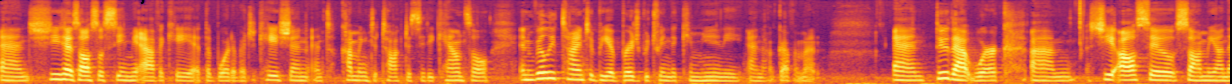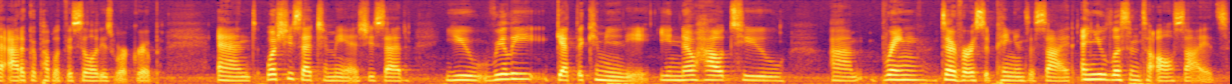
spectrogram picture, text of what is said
And she has also seen me advocate at the Board of Education and t- coming to talk to City Council and really trying to be a bridge between the community and our government. And through that work, um, she also saw me on the Adequate Public Facilities Work Group. And what she said to me is she said, You really get the community, you know how to um, bring diverse opinions aside, and you listen to all sides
